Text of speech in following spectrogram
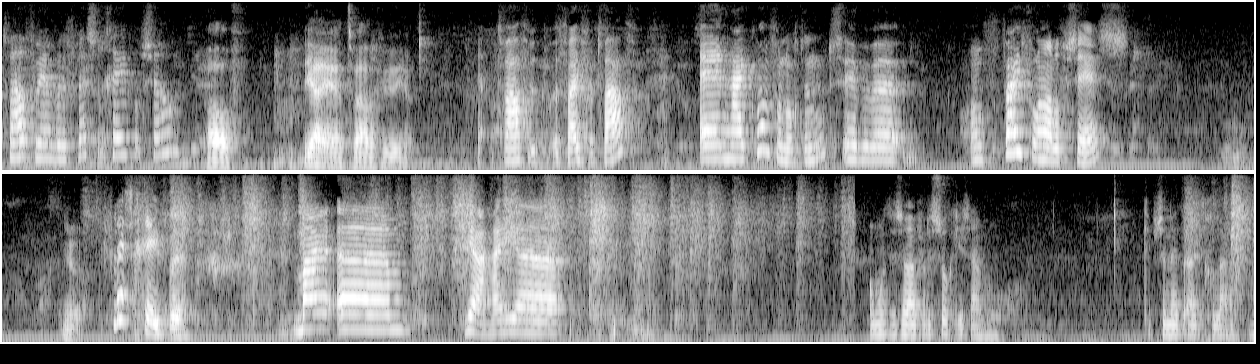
12 uur hebben we de fles gegeven of zo. Half. Ja, ja, 12 uur, ja. Ja, 12 uur, 5 voor 12. En hij kwam vanochtend, hebben we om 5 voor half 6 ja. fles gegeven. Maar, ehm ja, hij. eh We moeten zo even de sokjes aan doen. Ik heb ze net uitgelaten,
